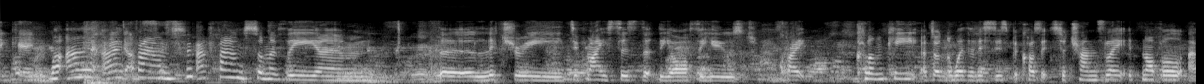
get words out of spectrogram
thinking. Well, I, I found I found some of the um, the literary devices that the author used quite clunky. I don't know whether this is because it's a translated novel. I,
